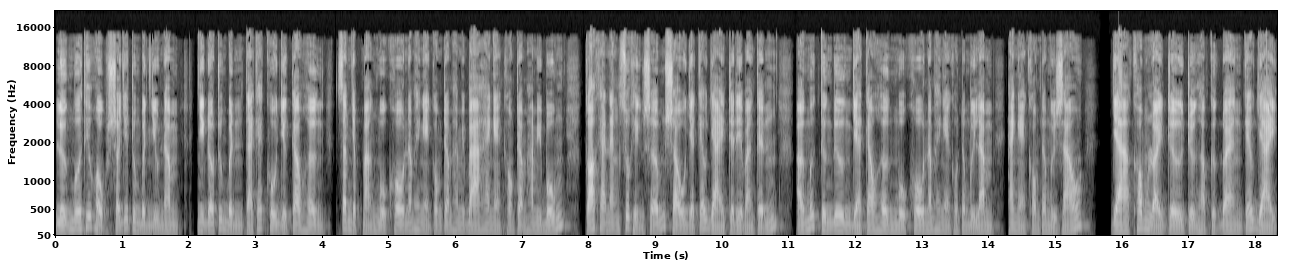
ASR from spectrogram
Lượng mưa thiếu hụt so với trung bình nhiều năm, nhiệt độ trung bình tại các khu vực cao hơn, xâm nhập mặn mùa khô năm 2023-2024 có khả năng xuất hiện sớm, sâu và kéo dài trên địa bàn tỉnh, ở mức tương đương và cao hơn mùa khô năm 2015-2016, và không loại trừ trường hợp cực đoan kéo dài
